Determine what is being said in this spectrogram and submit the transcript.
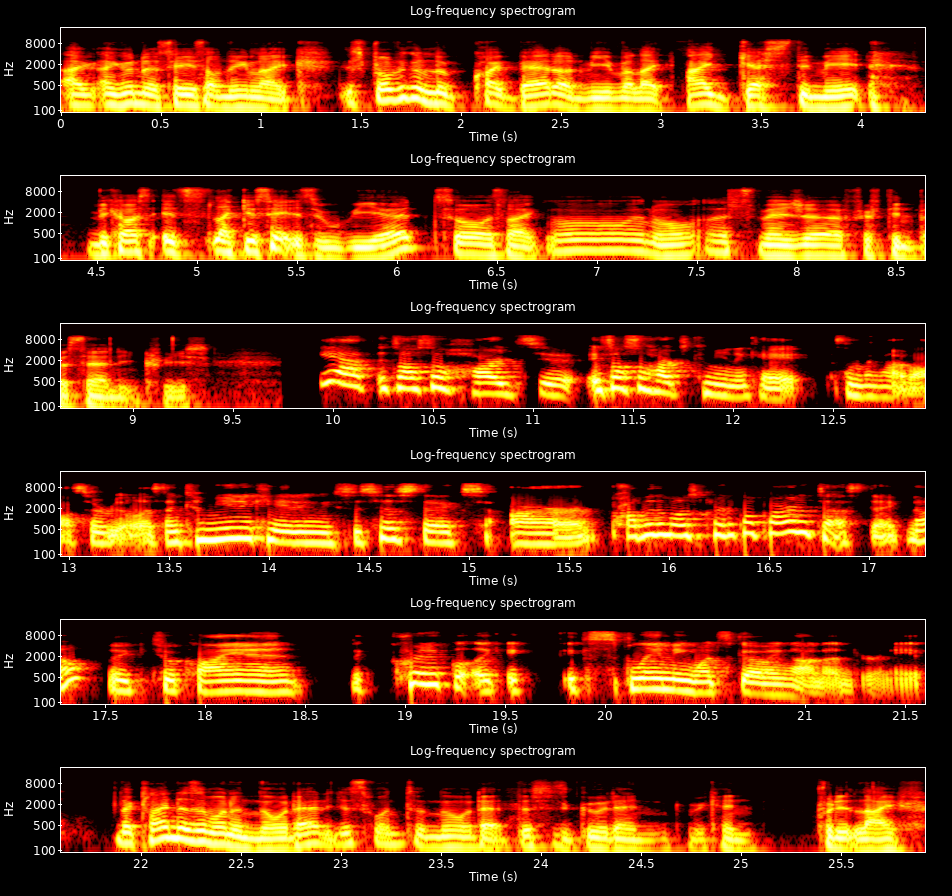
I'm, I'm going to say something like, it's probably going to look quite bad on me, but like, I guesstimate because it's like you said, it's weird. So it's like, oh, you know, let's measure a 15% increase. Yeah, it's also hard to it's also hard to communicate. Something I've also realized, and communicating these statistics are probably the most critical part of testing. No, like to a client, the critical like e- explaining what's going on underneath. The client doesn't want to know that they just want to know that this is good and we can put it live.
